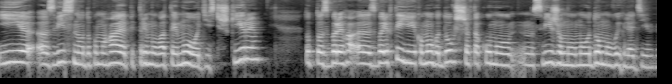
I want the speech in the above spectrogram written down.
і, е, звісно, допомагає підтримувати молодість шкіри. Тобто зберегти її якомога довше в такому свіжому молодому вигляді.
